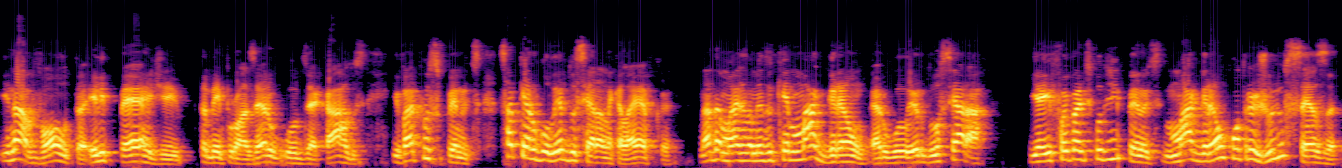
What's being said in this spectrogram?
e na volta ele perde também por 1 a 0 o Zé Carlos e vai para os pênaltis. Sabe quem era o goleiro do Ceará naquela época? Nada mais nada menos do que Magrão, era o goleiro do Ceará. E aí foi para a disputa de pênaltis. Magrão contra Júlio César.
